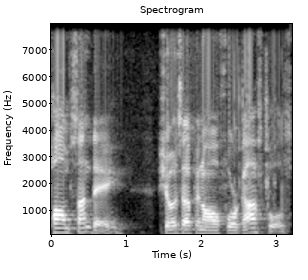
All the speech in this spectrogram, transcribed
Palm Sunday shows up in all four Gospels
